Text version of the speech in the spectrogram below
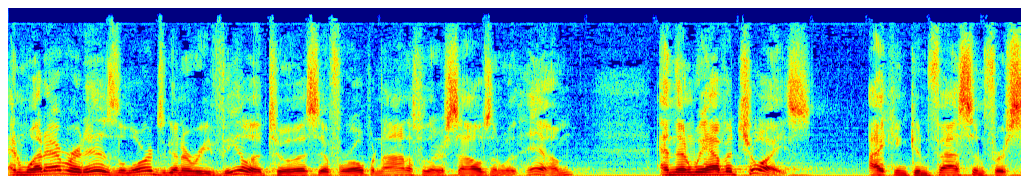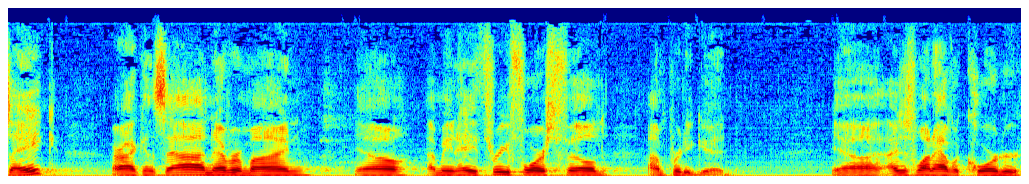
And whatever it is, the Lord's going to reveal it to us if we're open and honest with ourselves and with Him. And then we have a choice. I can confess and forsake, or I can say, ah, never mind. You know, I mean, hey, three fourths filled, I'm pretty good. Yeah, I just want to have a quarter,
